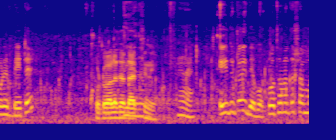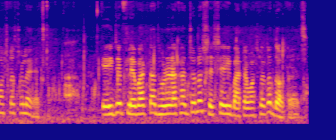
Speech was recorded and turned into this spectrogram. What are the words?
করে বেটে ছোটবেলা যা দিয়ে দাচ্ছিনি হ্যাঁ এই দুটোই দেবো। প্রথমে তো সব মশলা চলে গেছে। এই যে ফ্লেভারটা ধরে রাখার জন্য শেষে এই বাটা মশলাটা দরকার আছে।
